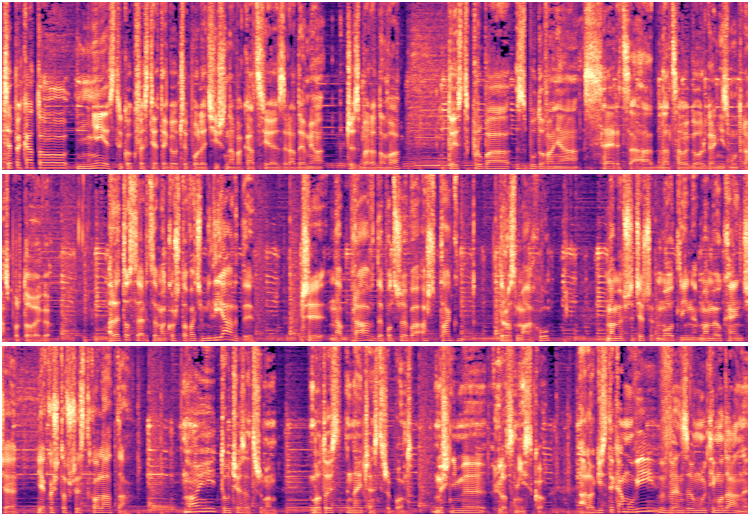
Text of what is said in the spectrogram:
CPK to nie jest tylko kwestia tego, czy polecisz na wakacje z Radomia czy z Baranowa. To jest próba zbudowania serca dla całego organizmu transportowego. Ale to serce ma kosztować miliardy. Czy naprawdę potrzeba aż tak rozmachu? Mamy przecież Modlin, mamy Okęcie, jakoś to wszystko lata. No i tu cię zatrzymam, bo to jest najczęstszy błąd. Myślimy lotnisko, a logistyka mówi węzeł multimodalny.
